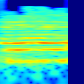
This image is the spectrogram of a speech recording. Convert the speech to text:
Ah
